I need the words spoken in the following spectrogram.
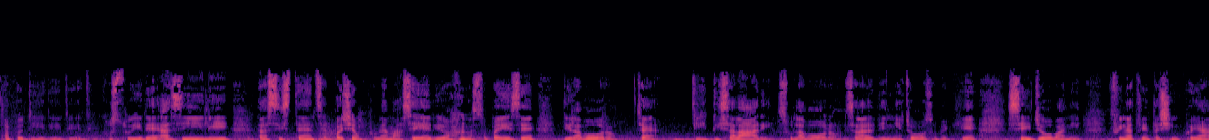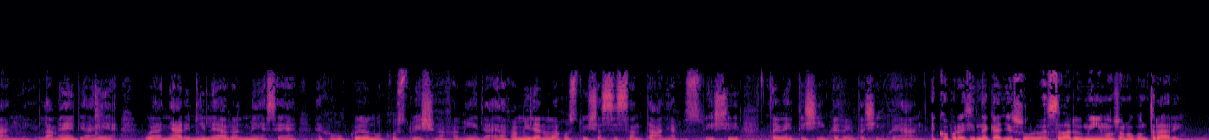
proprio di, di, di costruire asili, assistenza e poi c'è un problema serio nel nostro paese di lavoro, cioè di, di, salari sul lavoro, salario dignitoso, perché se i giovani fino a 35 anni la media è guadagnare 1000 euro al mese, ecco con quello non costruisci una famiglia e la famiglia non la costruisci a 60 anni, la costruisci tra i 25 e i 35 anni. Ecco, però i sindacati sul salario minimo sono contrari?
